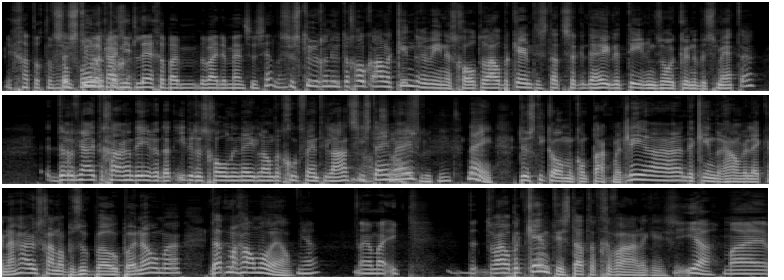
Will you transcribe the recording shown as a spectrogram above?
Je gaat toch de Ze verantwoordelijkheid niet leggen bij, bij de mensen zelf? Ze sturen nu toch ook alle kinderen weer naar school, terwijl bekend is dat ze de hele teringzooi kunnen besmetten. Durf jij te garanderen dat iedere school in Nederland een goed ventilatiesysteem Nou, heeft? Absoluut niet. Nee, dus die komen in contact met leraren. De kinderen gaan weer lekker naar huis, gaan op bezoek bij opa en oma. Dat mag allemaal wel. Ja, nou ja, maar ik... Terwijl bekend is dat het gevaarlijk is. Ja, maar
